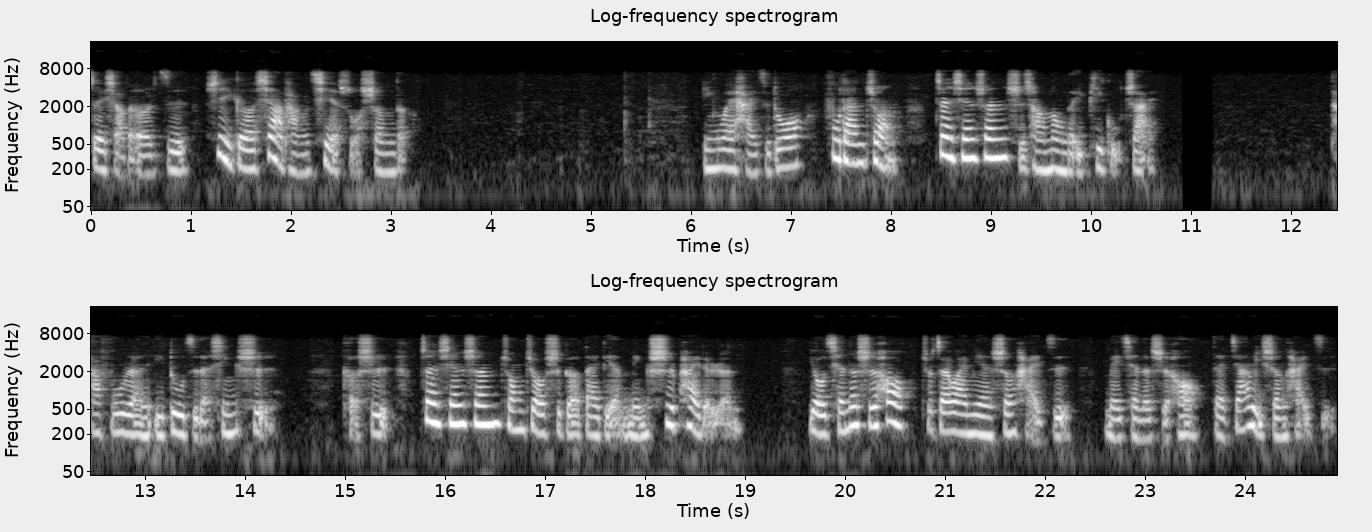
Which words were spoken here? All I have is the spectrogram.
最小的儿子是一个下堂妾所生的。因为孩子多，负担重，郑先生时常弄得一屁股债。他夫人一肚子的心事，可是郑先生终究是个带点名士派的人，有钱的时候就在外面生孩子，没钱的时候在家里生孩子。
